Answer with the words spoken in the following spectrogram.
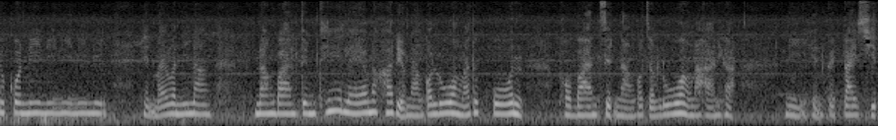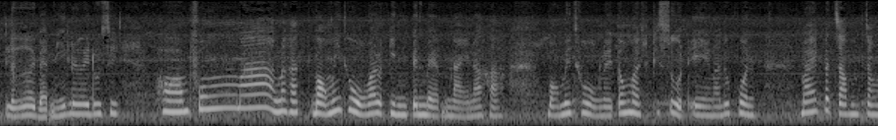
ทุกคนนี่นี่นี่นี่นี่เห็นไหมวันนี้นางนางบานเต็มที่แล้วนะคะ เดี๋ยวนางก็ร่วงนะทุกคน พอบานเสร็จนางก็จะร่วงนะคะนี่ค่ะ นี่เห็นใกล้ๆชิดเลยแบบนี้เลยดูสิหอมฟุ้งมากนะคะ บอกไม่ถูกว่ากินเป็นแบบไหนนะคะ บอกไม่ถูกเลยต้องมาพิสูจน์เองนะทุกคนไม้ประจำจัง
